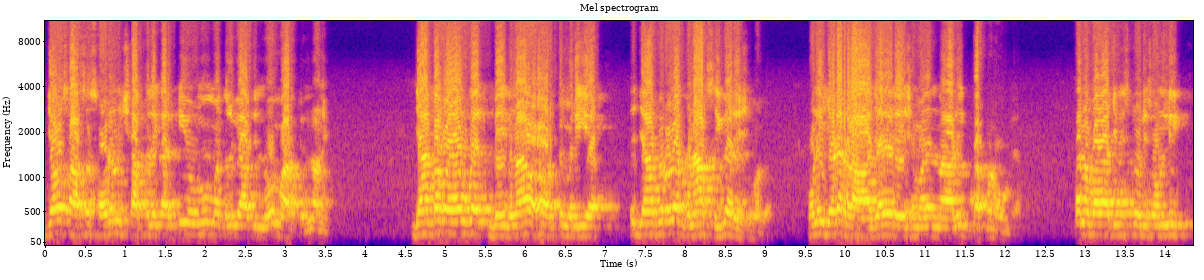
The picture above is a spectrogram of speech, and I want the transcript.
ਜਾਂ ਉਹ ਸੱਸ ਸਹੁਰੇ ਨੂੰ ਸ਼ੱਕ ਦੇ ਕਰਕੇ ਉਹਨੂੰ ਮਤਲਬ ਆਪਦੀ ਨੂੰਹ ਮਾਰਤੀ ਉਹਨਾਂ ਨੇ। ਜਾਂ ਤਾਂ ਹੋਇਆ ਹੋਊਗਾ ਇੱਕ ਔਰਤ ਮਰੀ ਆ, ਤੇ ਜਾਂ ਫਿਰ ਉਹਦਾ ਗੁਨਾਹ ਸੀਗਾ ਰੇਸ਼ਮਾ ਦਾ। ਹੁਣ ਇਹ ਜਿਹੜਾ ਰਾਜ ਹੈ ਰੇਸ਼ਮਾ ਦੇ ਨਾਲ ਹੀ ਕਪਣ ਹੋ ਗਿਆ। ਧੰਨਵਾਦ, ਅੱਜ ਦੀ ਸਟੋਰੀ ਸੁਣ ਲਈ।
